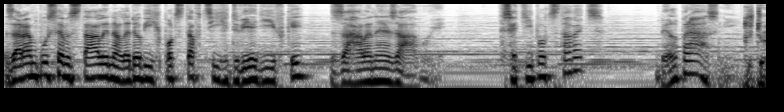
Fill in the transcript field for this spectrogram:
Za rampusem stály na ledových podstavcích dvě dívky, zahalené závoji. Třetí podstavec byl prázdný. Kde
